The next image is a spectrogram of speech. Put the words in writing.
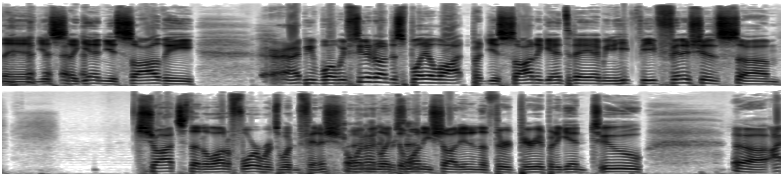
and you, again, you saw the. I mean, well, we've seen it on display a lot, but you saw it again today. I mean, he, he finishes. Um, shots that a lot of forwards wouldn't finish. Oh, I mean, like the one he shot in in the third period, but again, two uh, I,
